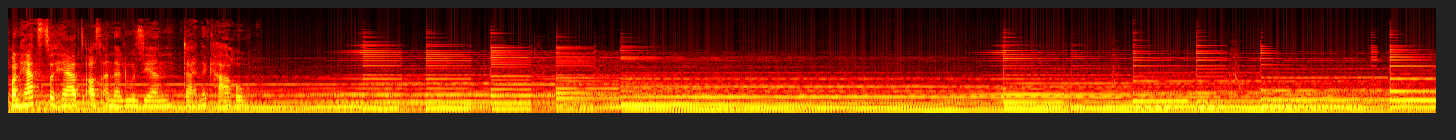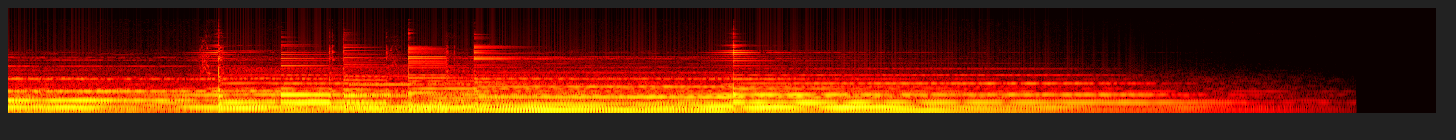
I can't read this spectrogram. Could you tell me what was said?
Von Herz zu Herz aus Andalusien, deine Caro.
